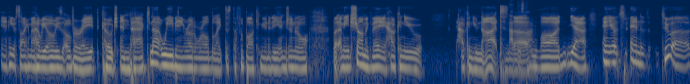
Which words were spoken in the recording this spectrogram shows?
and he was talking about how we always overrate coach impact. Not we being Roto World, but like just the football community in general. But I mean, Sean McVay, how can you, how can you not, not uh, laud? Yeah, and you know, and to uh,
